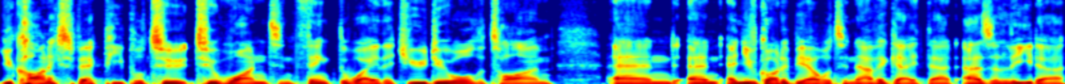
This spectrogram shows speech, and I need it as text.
you can't expect people to to want and think the way that you do all the time, and and and you've got to be able to navigate that as a leader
